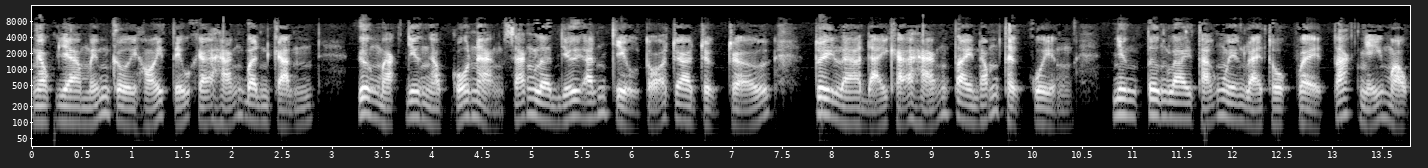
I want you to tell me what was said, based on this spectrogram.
Ngọc già mỉm cười hỏi tiểu khả hãn bên cạnh, gương mặt như ngọc của nàng sáng lên dưới ánh chiều tỏa ra trực trở. Tuy là đại khả hãn tay nắm thực quyền, nhưng tương lai Thảo Nguyên lại thuộc về tác nhĩ mộc.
